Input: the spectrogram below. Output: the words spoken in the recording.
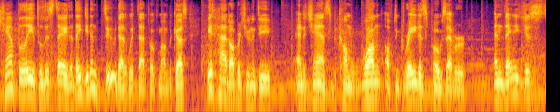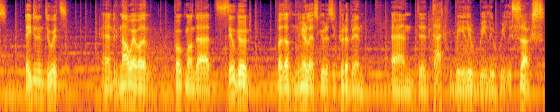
can't believe to this day that they didn't do that with that Pokemon because it had opportunity and a chance to become one of the greatest pokes ever. And they just they didn't do it. And now we have a Pokemon that's still good but not nearly as good as it could have been. And uh, that really really really sucks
